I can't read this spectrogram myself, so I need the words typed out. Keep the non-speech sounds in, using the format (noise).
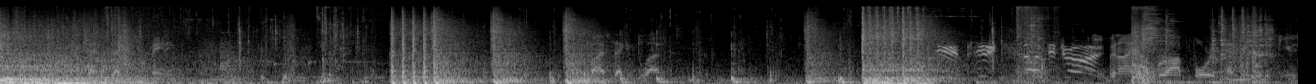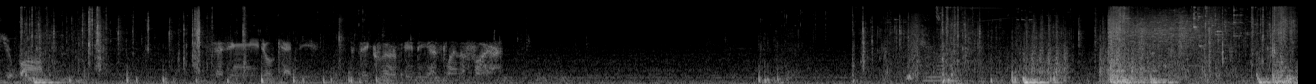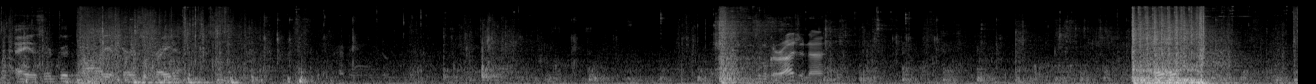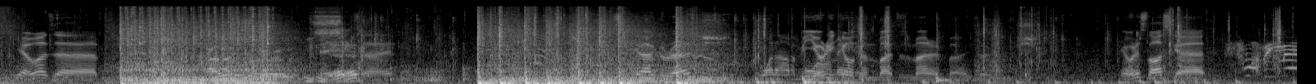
Ten seconds remaining. Five seconds left. Keep an eye out for OPFOR attempting to defuse your bomb. Setting needle candy. Stay clear of ADS line of fire. Hey, is there good quality of bird spray? Some garage in there. Yeah, it was uh, a side. Yeah, garage. One Op I mean, you already remaining. killed him, but it doesn't matter. But he's like, yeah, what is last guy at?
